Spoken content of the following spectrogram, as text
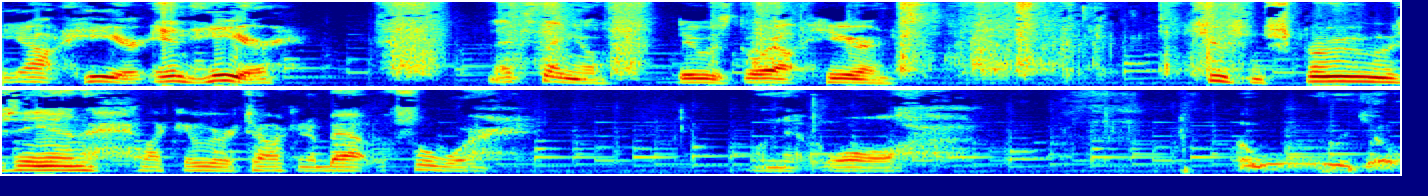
out here, in here. Next thing I'll do is go out here and chew some screws in like we were talking about before on that wall. Oh, joy.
